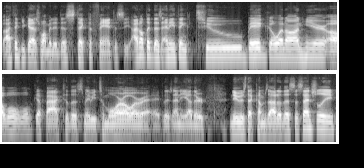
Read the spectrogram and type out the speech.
I think you guys want me to just stick to fantasy. I don't think there's anything too big going on here. Uh, we'll we'll get back to this maybe tomorrow, or if there's any other news that comes out of this. Essentially,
